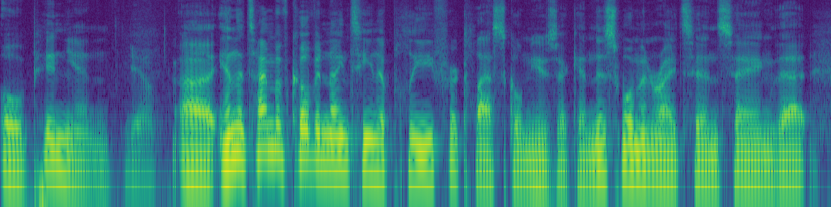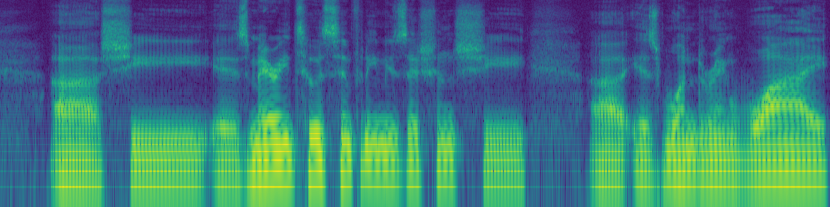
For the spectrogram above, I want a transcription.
opinion. Yeah. Uh, in the time of COVID 19, a plea for classical music. And this woman writes in saying that uh, she is married to a symphony musician. She uh, is wondering why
